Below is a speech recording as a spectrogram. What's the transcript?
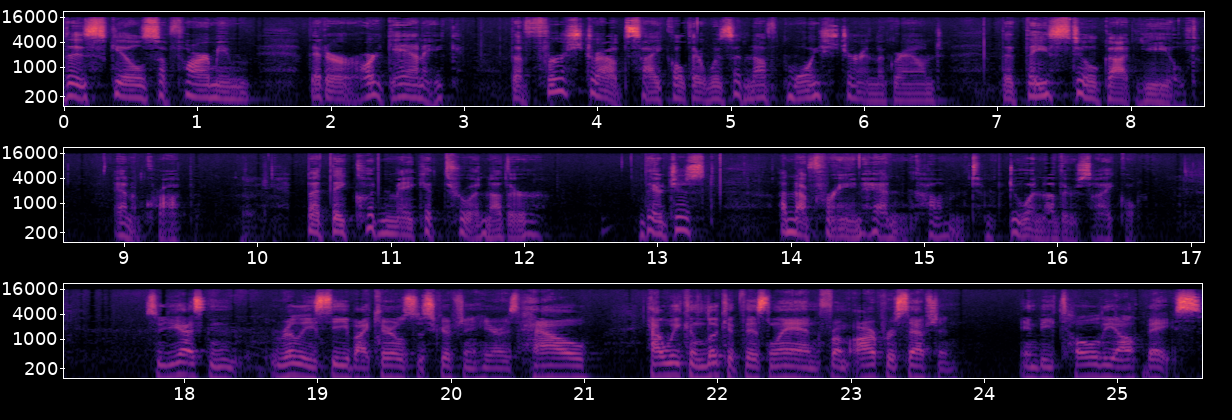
the skills of farming that are organic, the first drought cycle, there was enough moisture in the ground that they still got yield and a crop. Gotcha. But they couldn't make it through another, there just, enough rain hadn't come to do another cycle. So you guys can really see by Carol's description here is how how we can look at this land from our perception and be totally off base.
